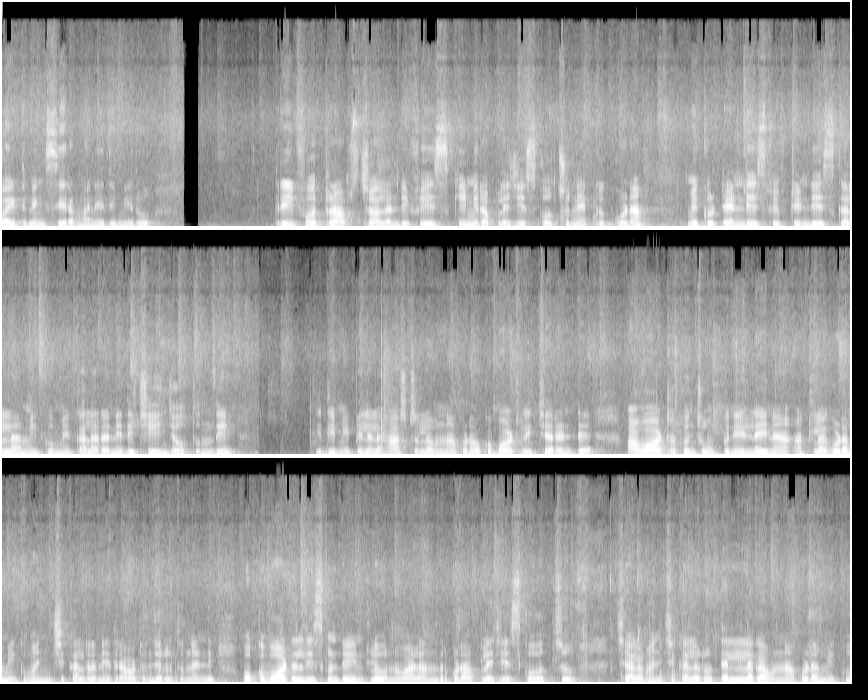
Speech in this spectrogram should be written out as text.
వైటనింగ్ సీరం అనేది మీరు త్రీ ఫోర్ డ్రాప్స్ చాలండి ఫేస్కి. మీరు అప్లై చేసుకోవచ్చు నెక్కి కూడా. మీకు టెన్ డేస్ ఫిఫ్టీన్ డేస్ కల్లా మీకు మీ కలర్ అనేది చేంజ్ అవుతుంది. ఇది మీ పిల్లల హాస్టల్లో ఉన్నా కూడా ఒక బాటిల్ ఇచ్చారంటే ఆ వాటర్ కొంచెం ఉప్పు నీళ్ళైనా అట్లా కూడా మీకు మంచి కలర్ అనేది రావటం జరుగుతుందండి. ఒక బాటిల్ తీసుకుంటే ఇంట్లో ఉన్న వాళ్ళందరూ కూడా అప్లై చేసుకోవచ్చు. చాలా మంచి కలరు. తెల్లగా ఉన్నా కూడా మీకు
